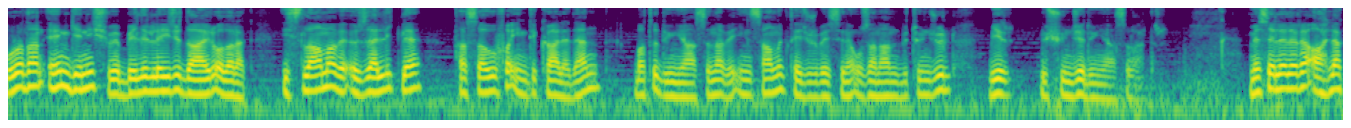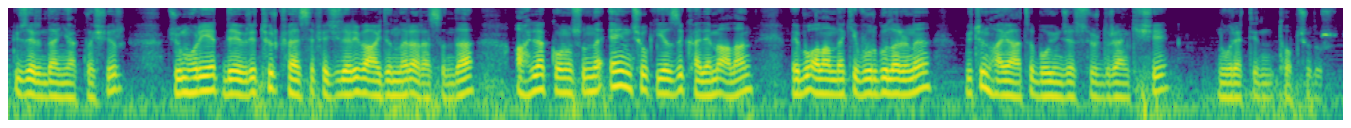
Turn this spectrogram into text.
buradan en geniş ve belirleyici daire olarak İslam'a ve özellikle tasavvufa intikal eden Batı dünyasına ve insanlık tecrübesine uzanan bütüncül bir düşünce dünyası vardır. Meselelere ahlak üzerinden yaklaşır, Cumhuriyet devri Türk felsefecileri ve aydınları arasında ahlak konusunda en çok yazı kaleme alan ve bu alandaki vurgularını bütün hayatı boyunca sürdüren kişi Nurettin Topçu'dur.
